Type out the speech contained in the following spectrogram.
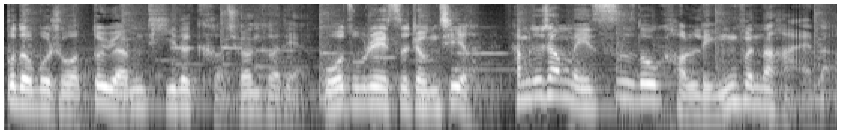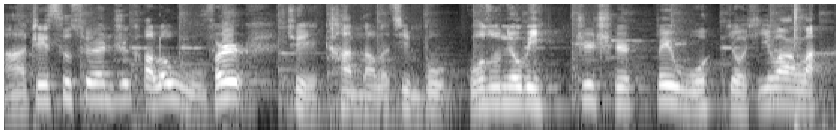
不得不说，队员们踢得可圈可点，国足这次争气了。他们就像每次都考零分的孩子啊，这次虽然只考了五分，却也看到了进步。国足牛逼，支持威武，有希望了。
